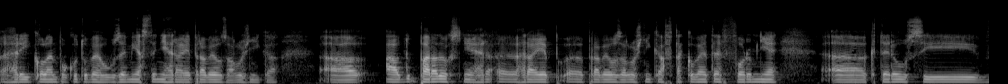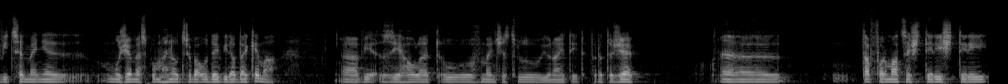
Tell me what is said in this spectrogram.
hry kolem pokutového území a stejně hraje pravého záložníka. A, a paradoxně hraje pravého záložníka v takové té formě, kterou si víceméně můžeme vzpomenout třeba u Davida Beckhama z jeho let v Manchesteru United, protože ta formace 4-4,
